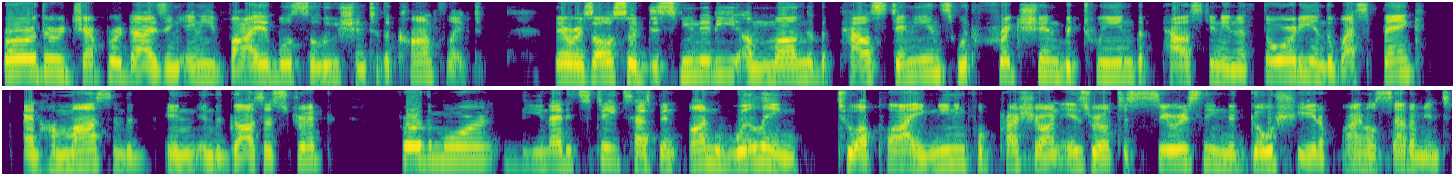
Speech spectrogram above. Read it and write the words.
further jeopardizing any viable solution to the conflict. There is also disunity among the Palestinians with friction between the Palestinian Authority in the West Bank and Hamas in the, in, in the Gaza Strip. Furthermore, the United States has been unwilling to apply meaningful pressure on Israel to seriously negotiate a final settlement.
